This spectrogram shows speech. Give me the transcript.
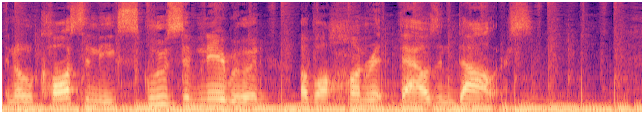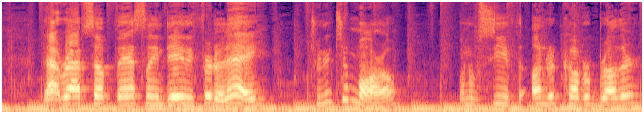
and it'll cost in the exclusive neighborhood of $100,000. That wraps up Fastlane Daily for today. Tune in tomorrow when we'll see if the undercover brother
